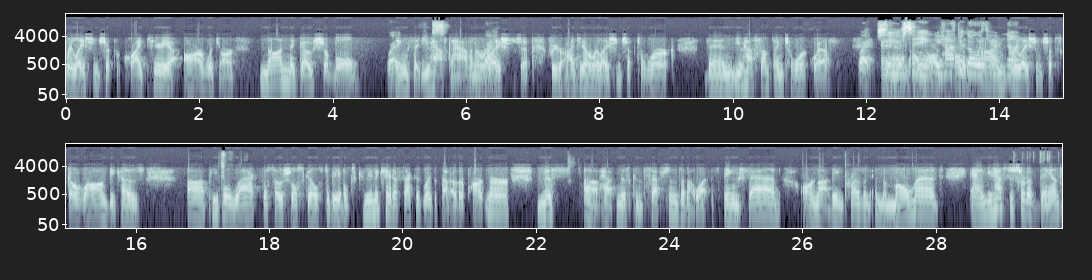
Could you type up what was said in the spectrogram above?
relationship criteria are, which are non-negotiable Right. things that you have to have in a Right. relationship for your ideal relationship to work, then you have something to work with. Right. So and you're saying you have to go with your time, non- relationships go wrong because uh, people lack the social skills to be able to communicate effectively with that other partner, mis uh, have misconceptions about what's being said or not being present in the moment. And you have to sort of dance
